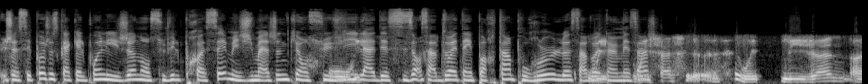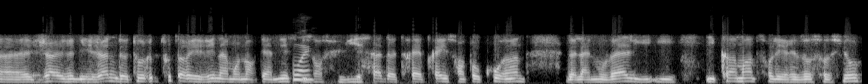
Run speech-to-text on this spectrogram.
je sais pas jusqu'à quel point les jeunes ont suivi le procès, mais j'imagine qu'ils ont suivi la décision. Ça doit être important pour eux, là. Ça doit être un message. Oui, Les jeunes, les jeunes de toute origine à mon organisme, ils ont suivi ça de très près. Ils sont au courant de la nouvelle. Ils, commentent sur les réseaux sociaux.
